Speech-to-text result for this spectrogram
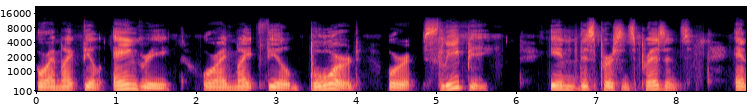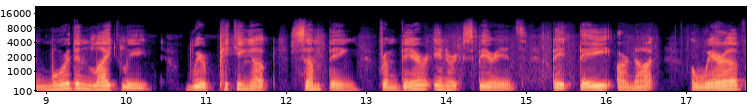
or i might feel angry or i might feel bored or sleepy in this person's presence. And more than likely, we're picking up something from their inner experience that they are not aware of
